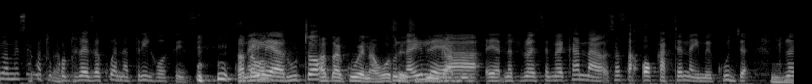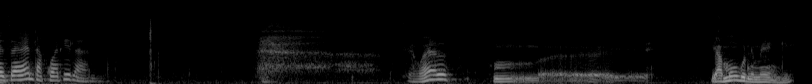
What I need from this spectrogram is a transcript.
Si wamesema tuko tunaweza kuwa na three horses. Kuna ile ya ruto hata kuwe na horses kuna ile ya, ya na tunasemekana sasa oka tena imekuja. Tunaweza enda kwa rilan Well, mm, eh, ya Mungu ni mengi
